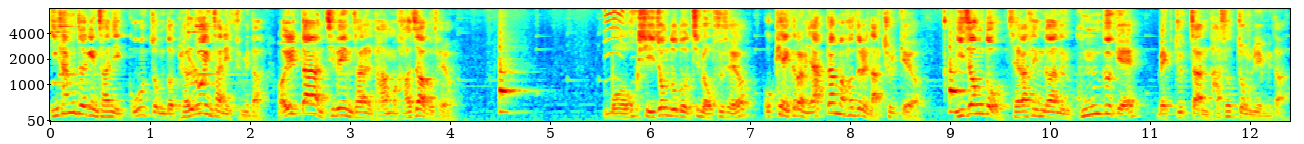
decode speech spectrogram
이상적인 잔이 있고 좀 더 별로인 잔이 있습니다. 어, 일단 집에 있는 잔을 다 한번 가져와 보세요. 뭐 혹시 이 정도도 집에 없으세요? 오케이 그럼 약간만 허들을 낮출게요. 이 정도 제가 생각하는 궁극의 맥주잔 다섯 종류입니다.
